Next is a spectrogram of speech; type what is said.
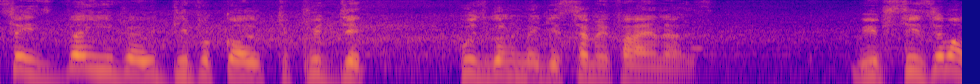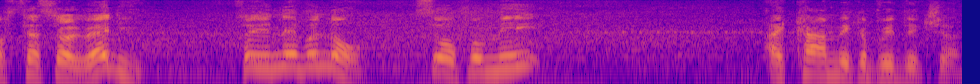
So it's very, very difficult to predict who's going to make the semi-finals. We've seen some upsets already, so you never know. So for me, I can't make a prediction.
